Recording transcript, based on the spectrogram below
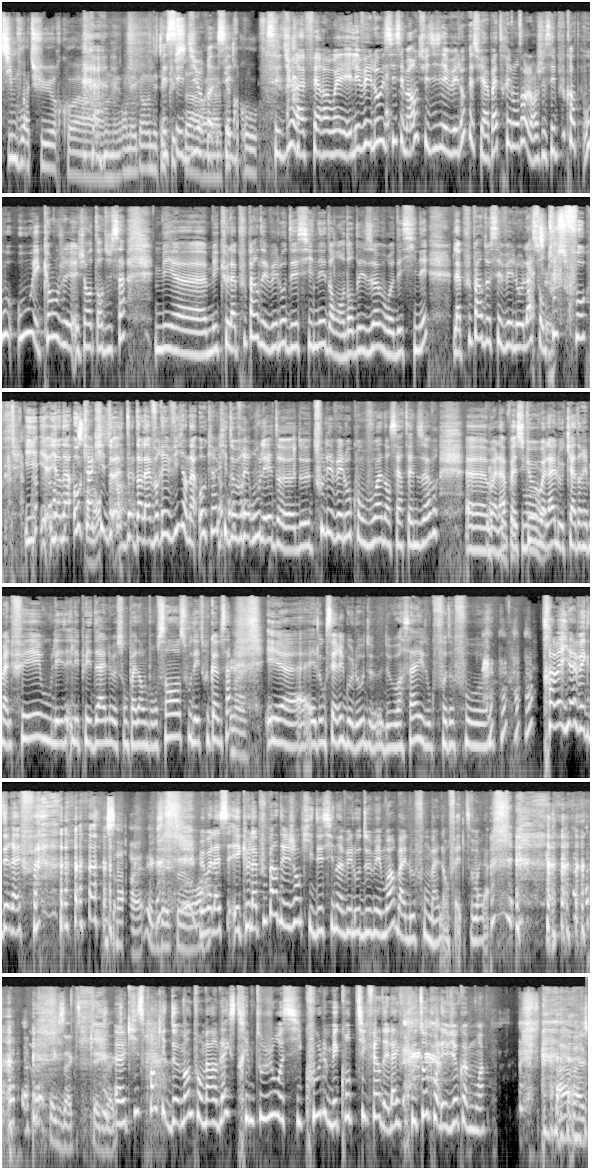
team voiture, quoi. on, est, on, était plus ça, dur, c'est dur à faire. Ah ouais. Et les vélos aussi, c'est marrant que tu dises les vélos parce qu'il n'y a pas très longtemps. Alors je sais plus quand, où, où et quand j'ai entendu ça, mais, euh, mais que la plupart des vélos dessinés dans, dans des œuvres dessinées, la plupart de ces vélos-là ah, sont tous faux. Il, y en a aucun qui, dans la vraie vie, il y en a aucun qui devrait rouler de, de tous les vélos qu'on voit dans certaines œuvres. Euh, voilà, parce que voilà, le cadre est mal fait ou les, les pédales sont pas dans le bon sens ou des trucs comme ça. Euh, et, donc c'est rigolo de, voir ça. Et donc faut, faut travailler avec des refs. ça, ouais, exactement. Mais voilà, et que la plupart des gens qui dessinent un vélo de mémoire, bah, le font mal en fait. Voilà. exact, exact. Euh, qui se prend qui te demande pour Marble stream toujours aussi cool, mais compte-t-il faire des lives plus tôt pour les vieux comme moi? Ah bah,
